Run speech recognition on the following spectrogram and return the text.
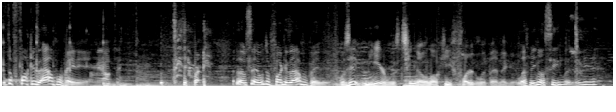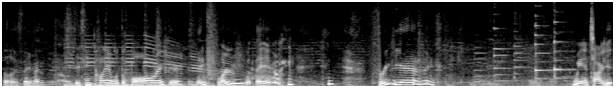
What the fuck is Apple Pay there? I mean, I'll take that. then? right. That's what I'm saying. What the fuck is Apple Pay then? Was it me or was Chino low-key flirting with that nigga? Let me go see. Look again. Oh, is that right? Is he playing with the ball right there? They flirting? What the hell? Freaky ass nigga. We in Target.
